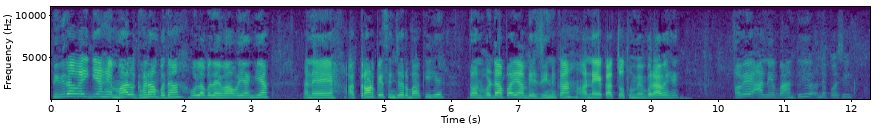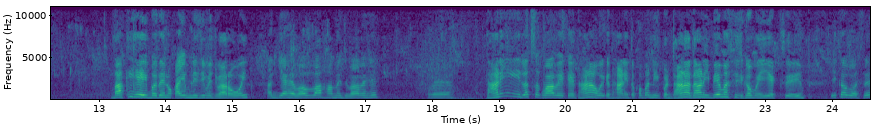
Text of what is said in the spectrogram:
પીવરાવાઈ ગયા હે માલ ઘણા બધા. ઓલા બધા એમાં વયા ગયા. અને આ ત્રણ પેસેન્જર બાકી છે. ત્રણ વડા પાયા બે ઝીનકા અને એક આ ચોથું મેમ્બર આવે છે. હવે આને બાંધી અને પછી બાકી હે એ બધાનો કાયમની જેમ જ વારો હોય. અગિયા હે વાવવા સામે જ વાવે છે. હવે ધાણી લક્ષક વાવે કે ધાણા હોય કે ધાણી તો ખબર નહીં, પણ ધાણા ધાણી બેમાંથી જ ગમે એક છે એમ. એ ખબર છે.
